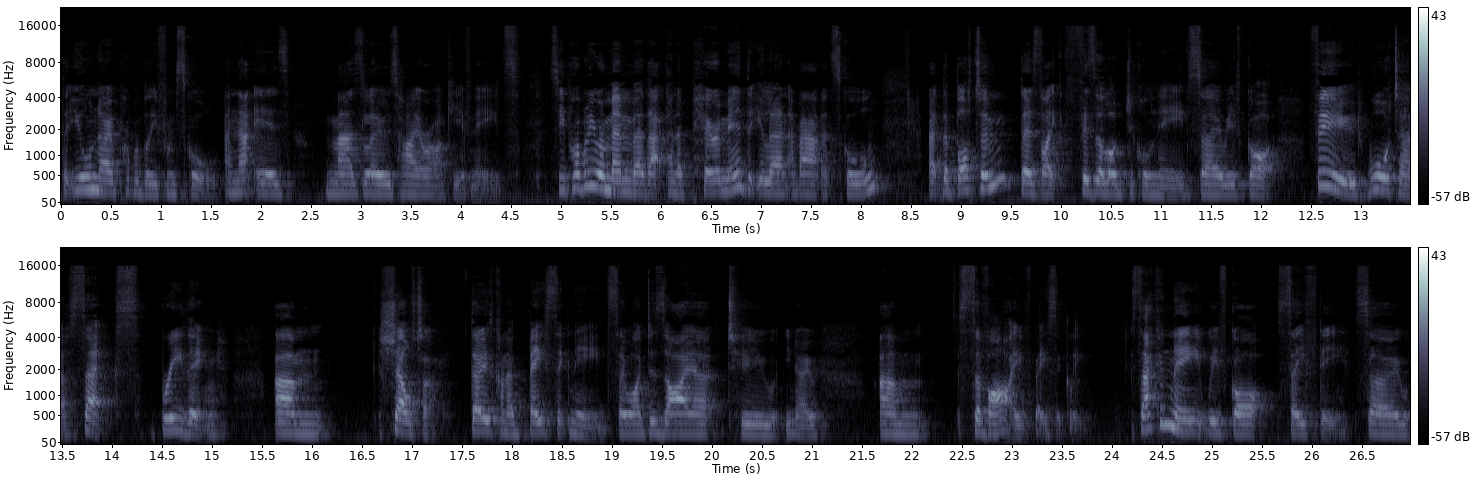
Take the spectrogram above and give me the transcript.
that you'll know probably from school, and that is Maslow's hierarchy of needs. So you probably remember that kind of pyramid that you learned about at school. At the bottom, there's like physiological needs. So we've got food, water, sex, breathing, um, shelter, those kind of basic needs. So our desire to, you know, um, survive basically. Secondly, we've got safety. So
